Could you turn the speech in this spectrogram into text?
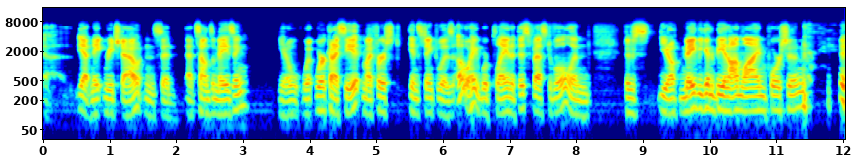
uh, yeah, Nate reached out and said, That sounds amazing. You know, wh- where can I see it? My first instinct was, Oh, hey, we're playing at this festival. And there's, you know, maybe going to be an online portion. or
